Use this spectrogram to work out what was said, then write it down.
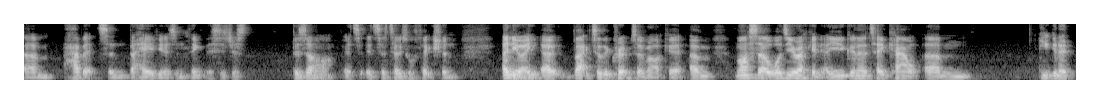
um, habits and behaviors and think this is just bizarre. It's it's a total fiction. Anyway, uh, back to the crypto market. Um, Marcel, what do you reckon? Are you going to take out? Um, are you going to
